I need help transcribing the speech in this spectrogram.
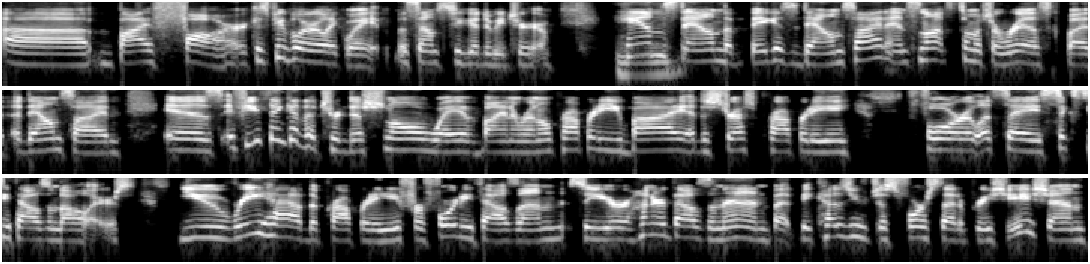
uh, by far, because people are like, "Wait, this sounds too good to be true." Hands down, the biggest downside, and it's not so much a risk, but a downside, is if you think of the traditional way of buying a rental property, you buy a distressed property for, let's say, sixty thousand dollars. You rehab the property for forty thousand, so you're a hundred thousand in, but because you've just forced that appreciation,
